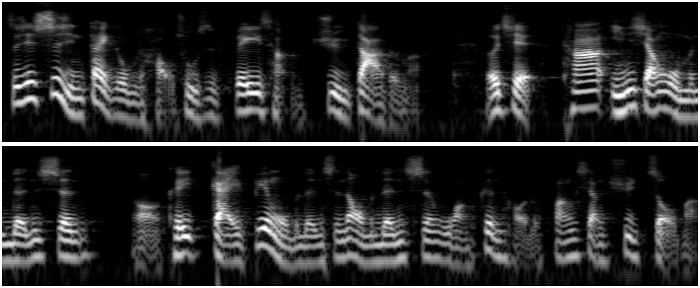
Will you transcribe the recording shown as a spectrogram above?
这些事情带给我们的好处是非常巨大的嘛，而且它影响我们人生哦，可以改变我们人生，让我们人生往更好的方向去走嘛。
